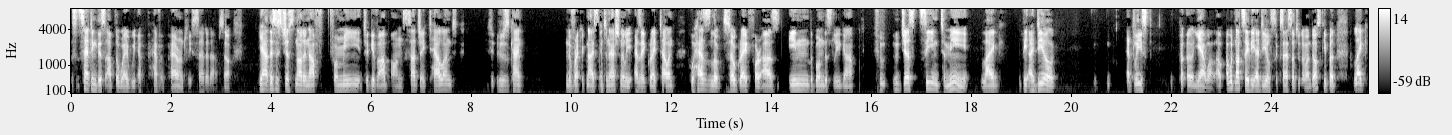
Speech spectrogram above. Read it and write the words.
setting this up the way we have apparently set it up. So yeah this is just not enough for me to give up on such a talent who's kind of recognized internationally as a great talent who has looked so great for us in the Bundesliga, who, who just seemed to me like the ideal, at least, uh, yeah, well, I, I, would not say the ideal successor to Lewandowski, but like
